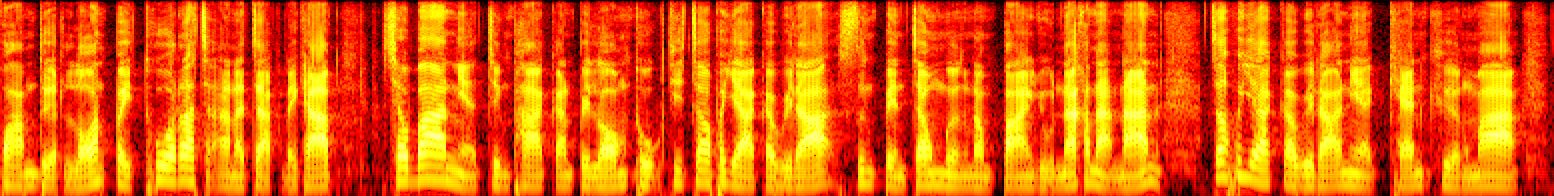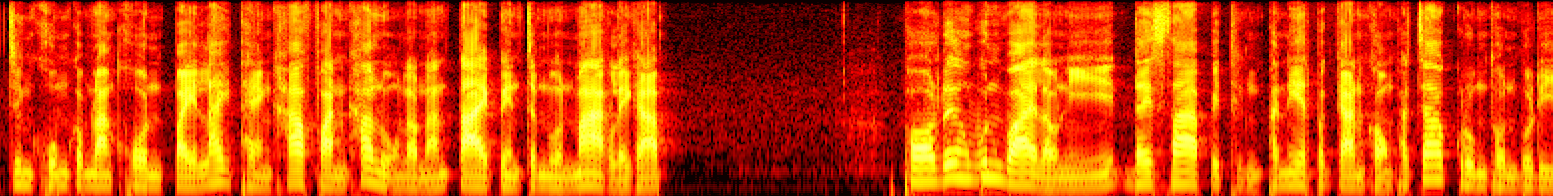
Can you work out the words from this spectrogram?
ความเดือดร้อนไปทั่วราชอาณาจักรเลยครับชาวบ้านเนี่ยจึงพากันไปร้องทุกข์ที่เจ้าพระยากาวิระ ซึ่งเป็นเจ้าเมืองลำปางอยู่ณขณะนั้น เจ้าพระยากาวิระเนี่ยแค้นเคืองมาก จึงคุมกำลังคนไปไล่แทงฆ่าฟันข้าหลวงเหล่านั้นตายเป็นจำนวนมากเลยครับ พอเรื่องวุ่นวายเหล่านี้ได้ทราบไปถึงพระเนตรประการของพระเจ้ากรุงธนบุรี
